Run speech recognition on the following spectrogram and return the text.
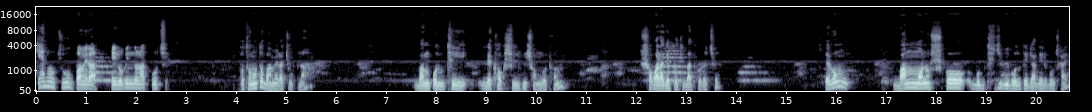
কেন চুপ বামেরা এই রবীন্দ্রনাথ পুড়ছে? প্রথমত বামেরা চুপ না। বামপন্থী লেখক, শিল্পী, সংগঠন সবার আগে প্রতিবাদ করেছে এবং বাম মনস্ক বুদ্ধিজীবী বলতে যাদের বোঝায়,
